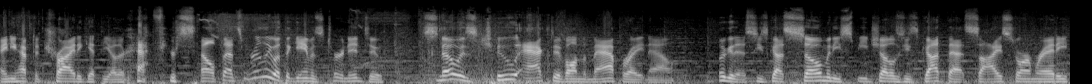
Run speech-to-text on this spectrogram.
and you have to try to get the other half yourself. That's really what the game has turned into. Snow is too active on the map right now. Look at this. He's got so many speed shuttles. He's got that Psi Storm ready.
